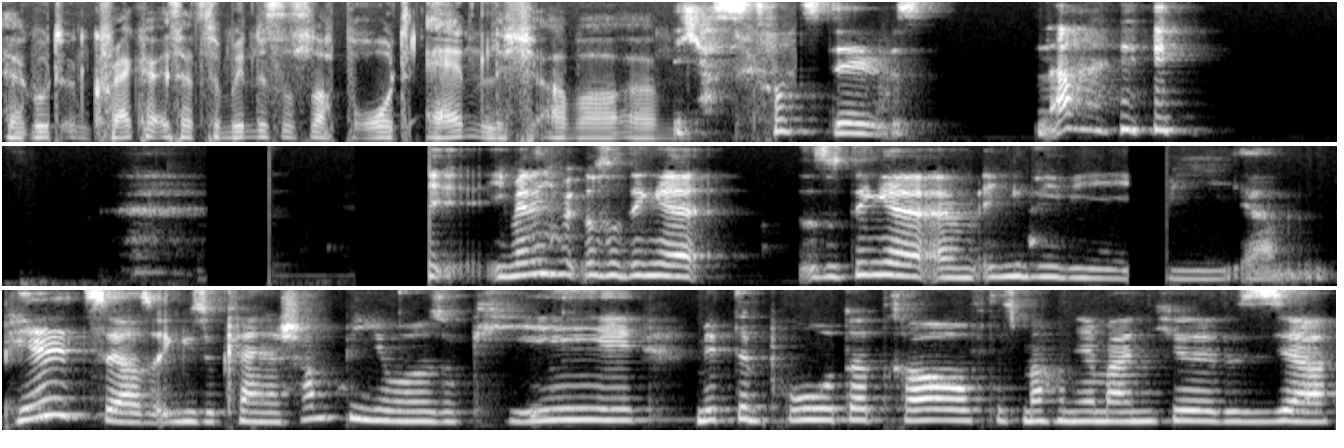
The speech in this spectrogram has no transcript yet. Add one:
Ja gut, ein Cracker ist ja zumindest noch Brot ähnlich, aber ähm, Ich hasse es trotzdem. Es, nein. Ich, meine, ich würde nur so Dinge, so Dinge ähm, irgendwie wie, wie ähm, Pilze, also irgendwie so kleine Champignons, okay, mit dem Brot da drauf, das machen ja manche, das ist ja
